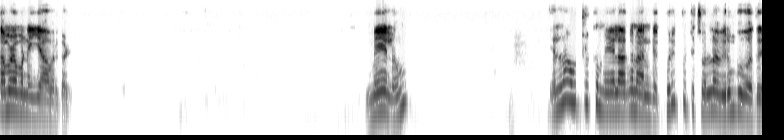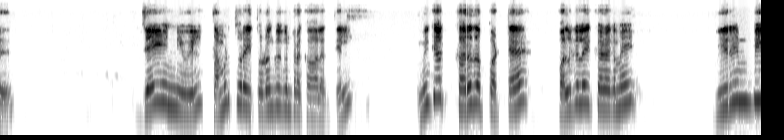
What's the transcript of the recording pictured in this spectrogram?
தமிழமனையா அவர்கள். மேலும் எல்லாவற்றுக்கும் மேலாக நான் இங்கு குறிப்பிட்டு சொல்ல விரும்புவது ஜேஎன்யூவில் தமிழ்துறை தொடங்குகின்ற காலத்தில் மிக கருதப்பட்ட பல்கலைக்கழகமே விரும்பி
